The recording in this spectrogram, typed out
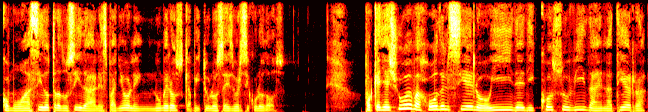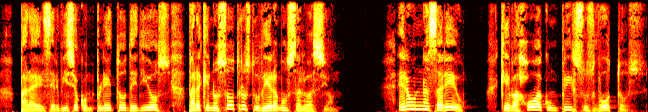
como ha sido traducida al español en Números capítulo 6 versículo 2. Porque Yeshua bajó del cielo y dedicó su vida en la tierra para el servicio completo de Dios, para que nosotros tuviéramos salvación. Era un nazareo que bajó a cumplir sus votos.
